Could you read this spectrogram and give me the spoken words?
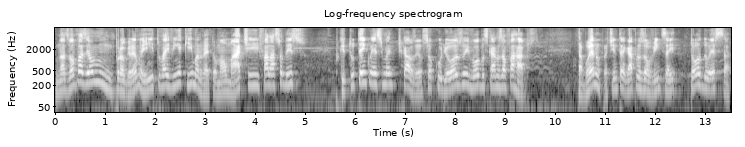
Nós vamos fazer um programa aí e tu vai vir aqui, mano, vai tomar um mate e falar sobre isso. Porque tu tem conhecimento de causa. Eu sou curioso e vou buscar nos alfarrabos. Tá bueno? Para te entregar para os ouvintes aí toda essa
